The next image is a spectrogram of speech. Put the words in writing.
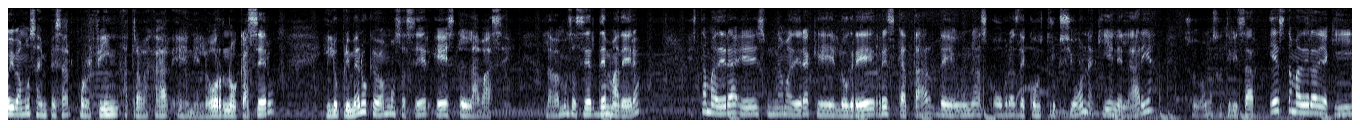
Hoy vamos a empezar por fin a trabajar en el horno casero y lo primero que vamos a hacer es la base. La vamos a hacer de madera. Esta madera es una madera que logré rescatar de unas obras de construcción aquí en el área. vamos a utilizar esta madera de aquí,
